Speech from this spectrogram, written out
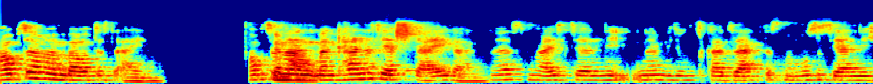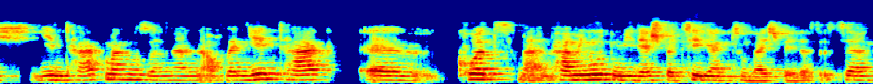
Hauptsache, man baut es ein. Hauptsache, genau. man, man, kann es ja steigern. Ne? Das heißt ja, nicht, ne, wie du es gerade sagtest, man muss es ja nicht jeden Tag machen, sondern auch wenn jeden Tag äh, kurz mal ein paar Minuten, wie der Spaziergang zum Beispiel, das ist ja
